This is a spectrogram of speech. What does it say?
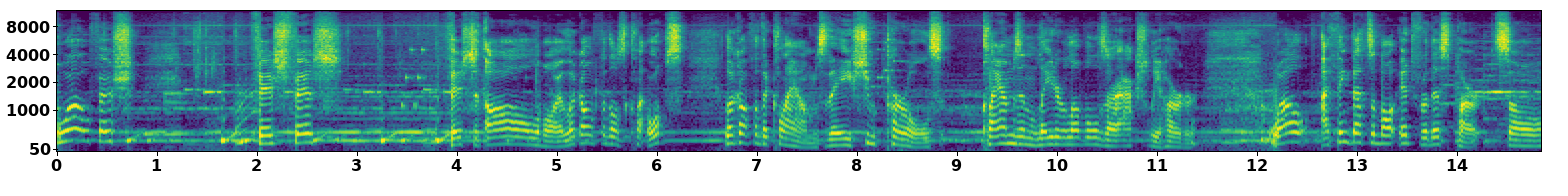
Whoa, fish! Fish, fish. Fish, oh boy, look out for those cla- whoops. Look out for the clams. They shoot pearls. Clams in later levels are actually harder. Well, I think that's about it for this part, so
